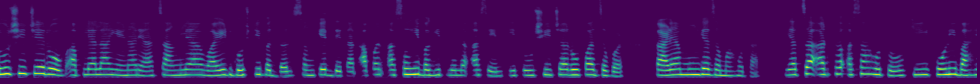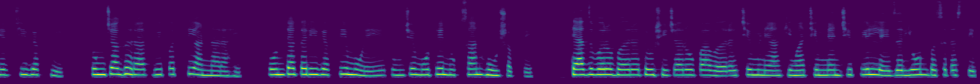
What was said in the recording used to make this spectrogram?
तुळशीचे रोप आपल्याला येणाऱ्या चांगल्या वाईट गोष्टीबद्दल संकेत देतात. आपण असंही बघितलेलं असेल की तुळशीच्या रोपाजवळ काळ्या मुंग्या जमा होतात. याचा अर्थ असा होतो की कोणी बाहेरची व्यक्ती तुमच्या घरात विपत्ती आणणार आहे. कोणत्या तरी व्यक्तीमुळे तुमचे मोठे नुकसान होऊ शकते. त्याचबरोबर तुळशीच्या रोपावर चिमण्या किंवा चिमण्यांची पिल्ले जर येऊन बसत असतील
